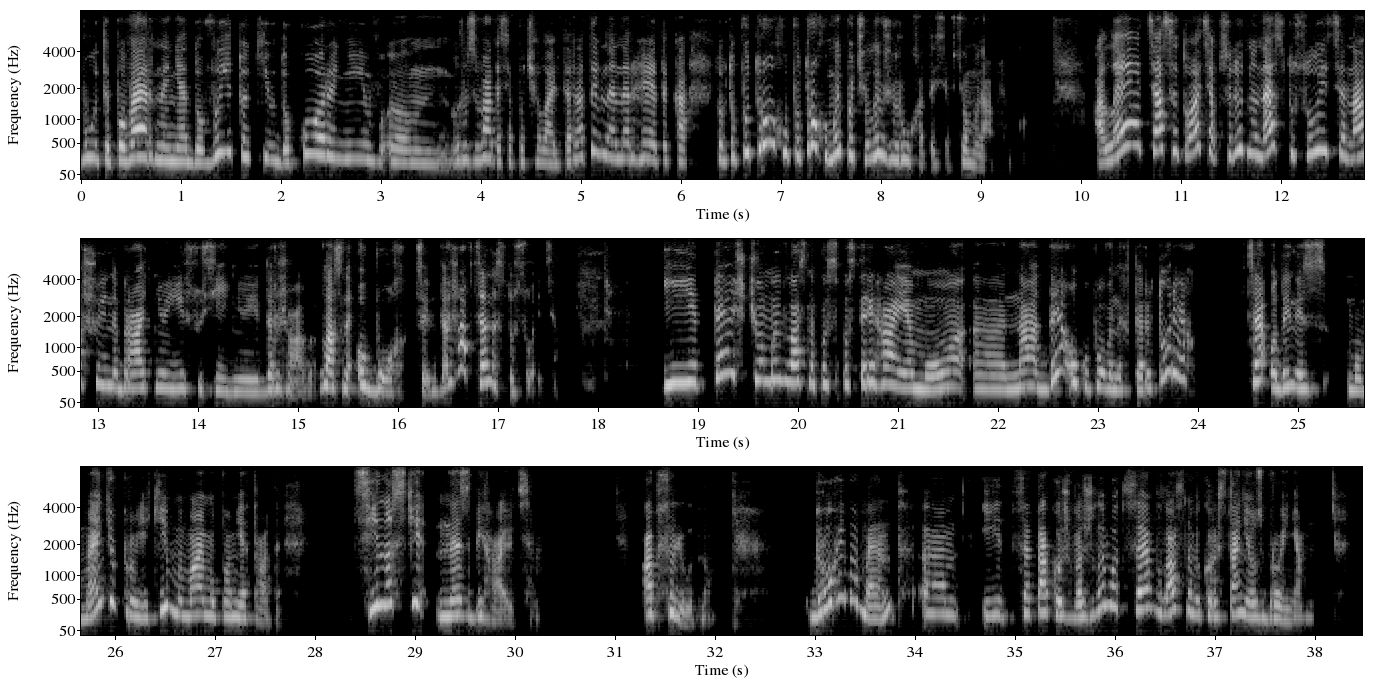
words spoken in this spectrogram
бути повернення до витоків, до коренів, ем, розвиватися почала альтернативна енергетика. Тобто, потроху, потроху ми почали вже рухатися в цьому напрямку. Але ця ситуація абсолютно не стосується нашої небратньої сусідньої держави. Власне, обох цих держав це не стосується. І те, що ми власне пос- спостерігаємо е, на деокупованих територіях, це один із моментів, про які ми маємо пам'ятати. Цінності не збігаються. Абсолютно. Другий момент, ем, і це також важливо, це власне використання озброєння.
